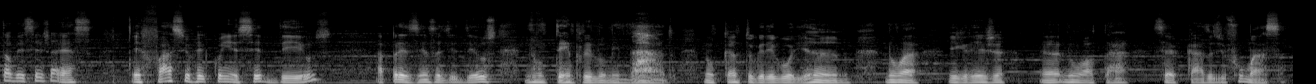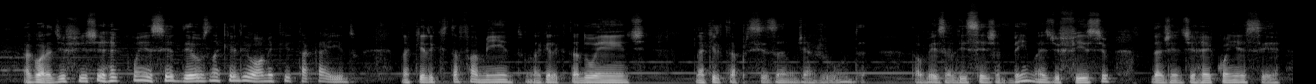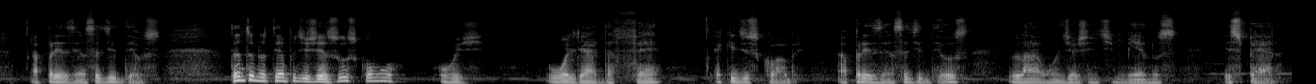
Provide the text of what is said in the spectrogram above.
talvez seja essa. É fácil reconhecer Deus, a presença de Deus, num templo iluminado, num canto gregoriano, numa igreja, eh, num altar cercado de fumaça. Agora, difícil é reconhecer Deus naquele homem que está caído, naquele que está faminto, naquele que está doente, naquele que está precisando de ajuda. Talvez ali seja bem mais difícil da gente reconhecer a presença de Deus. Tanto no tempo de Jesus como hoje. O olhar da fé é que descobre a presença de Deus lá onde a gente menos espera.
